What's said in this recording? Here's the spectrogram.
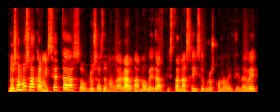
Nos vamos a camisetas o blusas de manga larga, novedad, que están a 6,99 euros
